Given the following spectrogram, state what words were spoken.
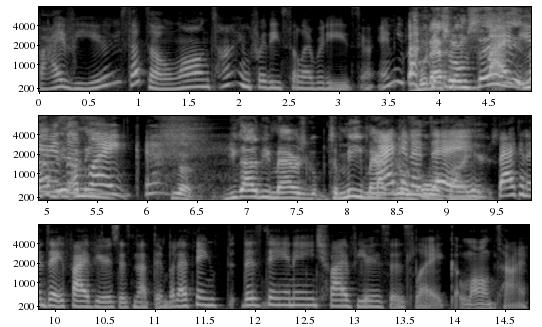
Five years? That's a long time for these celebrities or anybody. Well, that's what I'm saying. Five Not- years I is mean, like Look, you got to be marriage. To me, marriage back in the day. Back in the day, five years is nothing. But I think this day and age, five years is like a long time.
